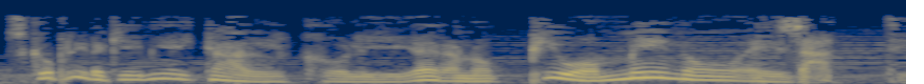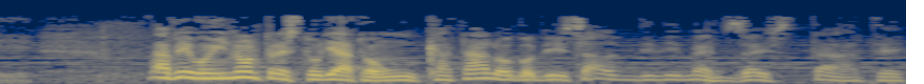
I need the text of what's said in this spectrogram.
Scoprire che i miei calcoli erano più o meno esatti Avevo inoltre studiato un catalogo di saldi di mezza estate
